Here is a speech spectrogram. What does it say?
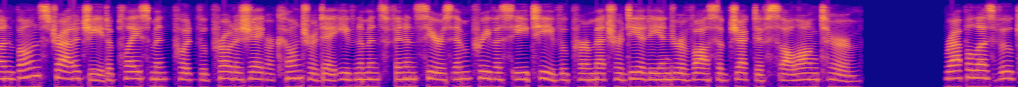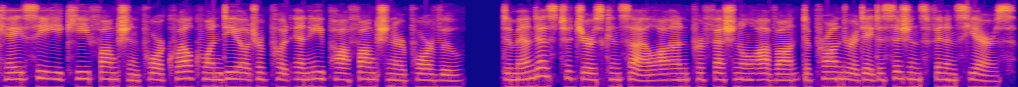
Une bonne stratégie de placement peut vous protéger contre des événements financiers imprévus et vous permettre d'atteindre vos objectifs à long terme. Rappelez-vous que ce qui fonctionne pour quelqu'un d'autre peut ne pas fonctionner pour vous. Demandez toujours conseil à un professionnel avant de prendre des décisions financières.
